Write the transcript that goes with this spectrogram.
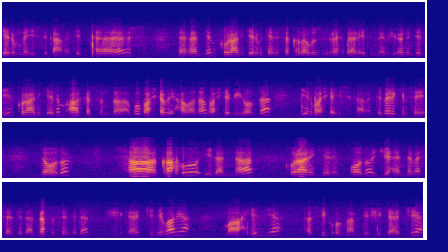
Kerim'le istikameti ters, efendim Kur'an-ı Kerim'i kendisine kılavuz rehber edinmemiş, önünde değil, Kur'an-ı Kerim arkasında, bu başka bir havada, başka bir yolda, bir başka istikamette. Böyle kimse ne olur? Sâkahu ilennar Kur'an-ı Kerim onu cehenneme sevk eder. Nasıl sevk eder? Şikayetçiliği var ya, mahil tasdik olunan bir şikayetçiye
